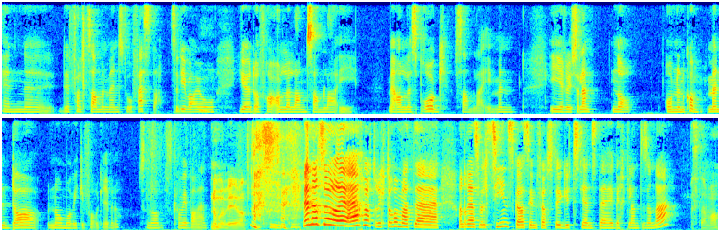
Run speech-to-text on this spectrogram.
en eh, Det falt sammen med en stor fest, da. Så de var jo jøder fra alle land samla i Med alle språk samla i, men, i Jerusalem når ånden kom. Men da Nå må vi ikke foregripe noe. Så nå kan vi bare vente. Nå må vi vente. Men altså, jeg har hørt rykter om at eh, Andreas Velsin skal ha sin første gudstjeneste i Birkeland til søndag. Stemmer.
